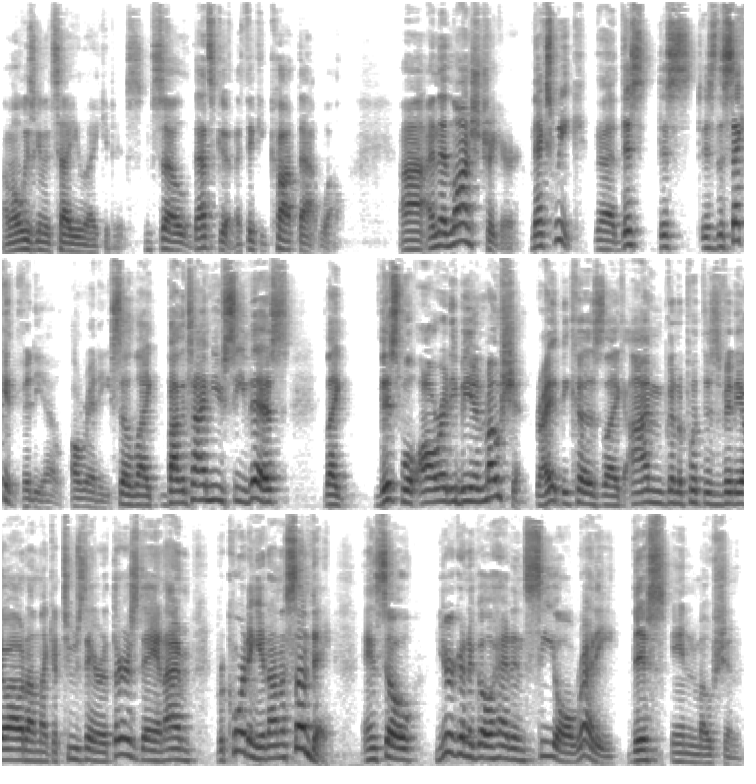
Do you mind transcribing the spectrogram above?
I'm always going to tell you like it is. So that's good. I think it caught that well. Uh, and then launch trigger next week. Uh, this this is the second video already. So like by the time you see this, like this will already be in motion, right? Because like I'm gonna put this video out on like a Tuesday or a Thursday, and I'm recording it on a Sunday. And so you're going to go ahead and see already this in motion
